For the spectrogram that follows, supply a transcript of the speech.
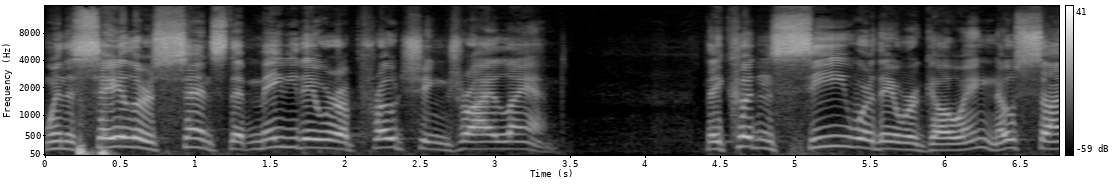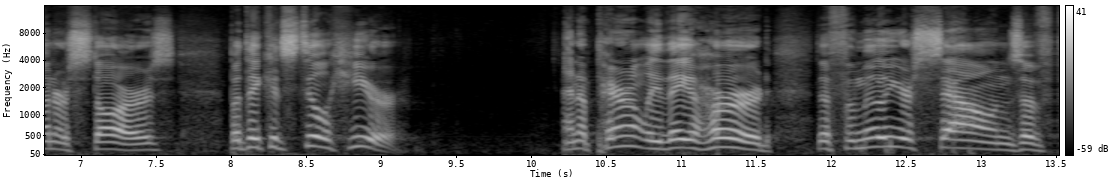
when the sailors sensed that maybe they were approaching dry land. They couldn't see where they were going, no sun or stars but they could still hear. And apparently, they heard the familiar sounds of,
